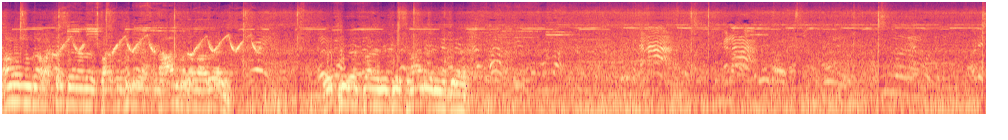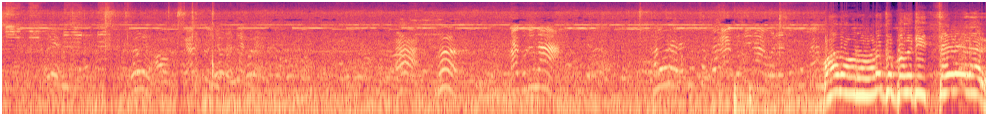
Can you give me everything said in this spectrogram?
ஆனந்த வட்டத்தினர் பார்க்கக்கூடிய நான்கு வெற்றி வேட்பாளருக்கு சாலை அளிக்கிறார் மாதவரம் வடக்கு பகுதி செயலாளர்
